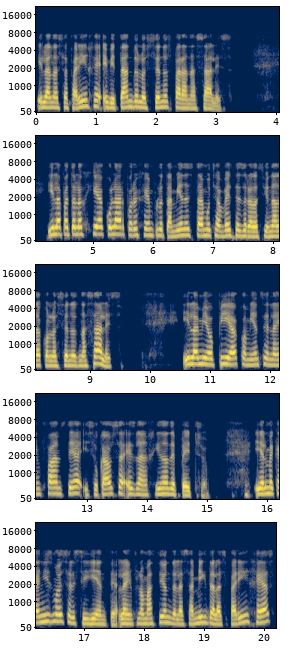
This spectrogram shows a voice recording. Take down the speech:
y la nasofaringe, evitando los senos paranasales. Y la patología ocular, por ejemplo, también está muchas veces relacionada con los senos nasales. Y la miopía comienza en la infancia y su causa es la angina de pecho. Y el mecanismo es el siguiente. La inflamación de las amígdalas faríngeas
